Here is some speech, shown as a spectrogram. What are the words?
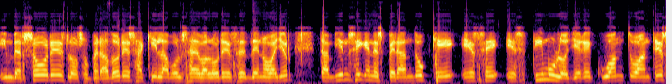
inversores, los operadores aquí en la Bolsa de Valores de Nueva York también siguen esperando que ese estímulo llegue cuanto antes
